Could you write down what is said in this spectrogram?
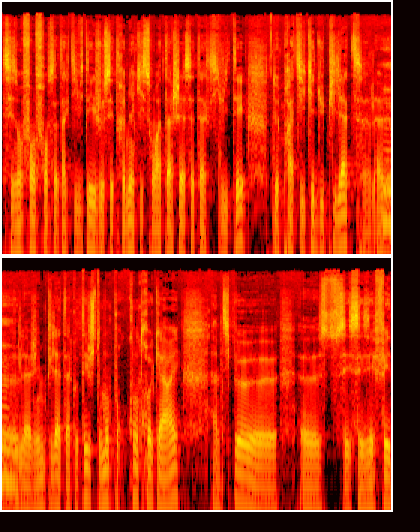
ces enfants font cette activité, et je sais très bien qu'ils sont attachés à cette activité, de pratiquer du pilate, la, mm. gym pilate à côté, justement pour contrecarrer un petit peu ces, ces, effets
